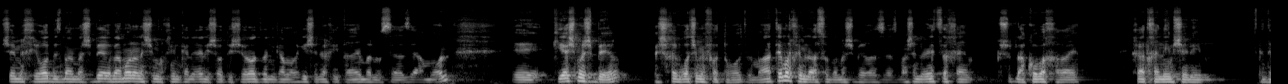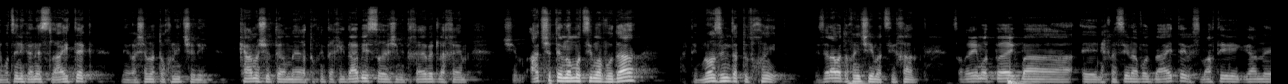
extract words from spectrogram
של מכירות בזמן משבר והמון אנשים הולכים כנראה לשאול אותי שאלות ואני גם מרגיש שאני הולך להתראיין בנושא הזה המון כי יש משבר, יש חברות שמפטרות ומה אתם הולכים לעשות במשבר הזה אז מה שאני ממליץ לכם פשוט לעקוב אחריי, אחרי התכנים שלי אתם רוצים להיכנס להייטק, להירשם לתוכנית שלי כמה שיותר מהר, התוכנית היחידה בישראל שמתחייבת לכם, שעד שאתם לא מוצאים עבודה, אתם לא עוזבים את התוכנית, וזה למה התוכנית שלי מצליחה. אז חברים, עוד פרק אה, לעבוד בהייטק, ושמחתי גם אה,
